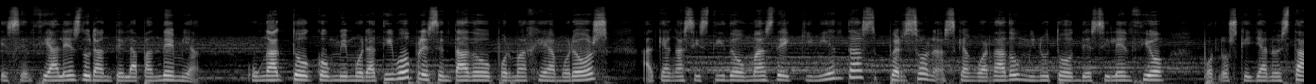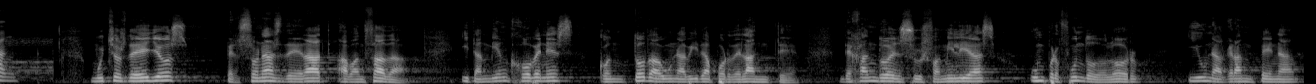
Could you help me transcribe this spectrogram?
esenciales durante la pandemia. Un acto conmemorativo presentado por Maje Amorós, al que han asistido más de 500 personas que han guardado un minuto de silencio por los que ya no están. Muchos de ellos personas de edad avanzada y también jóvenes con toda una vida por delante, dejando en sus familias un profundo dolor y una gran pena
